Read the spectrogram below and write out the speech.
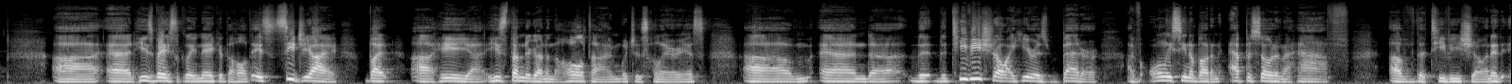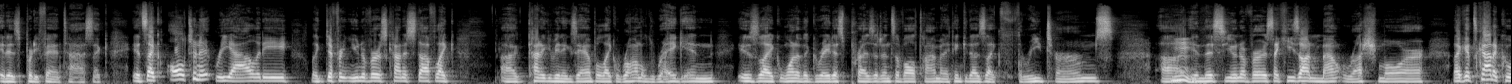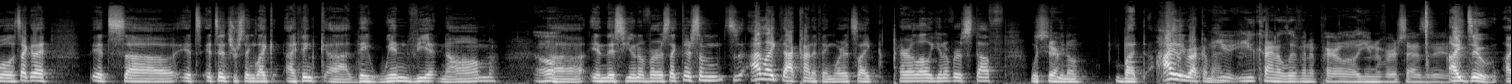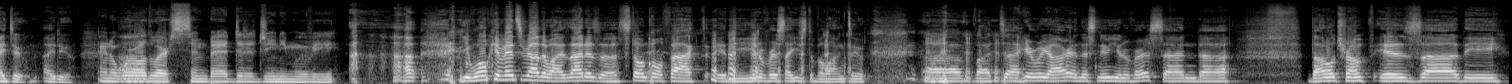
uh, and he's basically naked the whole. Time. It's CGI, but uh, he uh, he's thundergunning the whole time, which is hilarious. Um, and uh, the the TV show I hear is better. I've only seen about an episode and a half of the TV show, and it, it is pretty fantastic. It's like alternate reality, like different universe kind of stuff. Like, uh, kind of give you an example, like Ronald Reagan is like one of the greatest presidents of all time, and I think he does like three terms uh, in this universe. Like he's on Mount Rushmore. Like it's kind of cool. It's like a, it's uh, it's it's interesting. Like I think uh, they win Vietnam. Uh, in this universe, like there's some, I like that kind of thing where it's like parallel universe stuff, which Sure. you know, but highly recommend. You you kind of live in a parallel universe as it is. I do, I do, I do. in a world where Sinbad did a genie movie. you won't convince me otherwise. That is a stone cold fact in the universe I used to belong to. Uh, but uh, here we are in this new universe, and uh, Donald Trump is uh, the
